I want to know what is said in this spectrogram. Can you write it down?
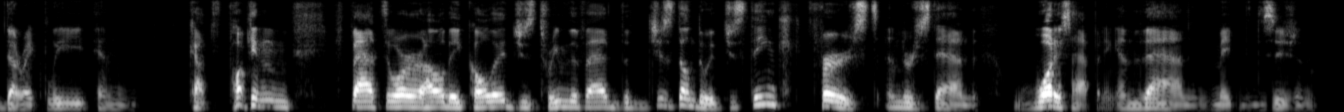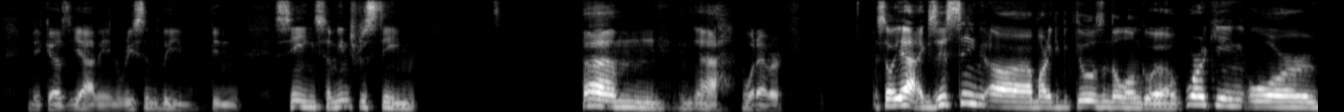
directly and cut fucking fat or how they call it just trim the fat just don't do it. Just think first understand what is happening and then make the decision. Because yeah i mean recently been seeing some interesting um yeah whatever so yeah, existing uh, marketing tools no longer working, or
